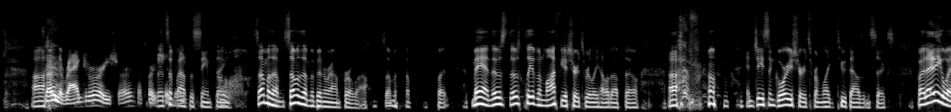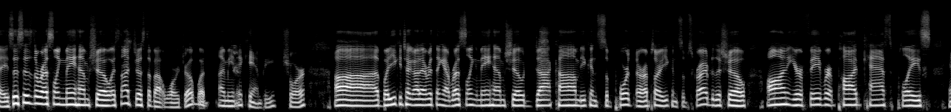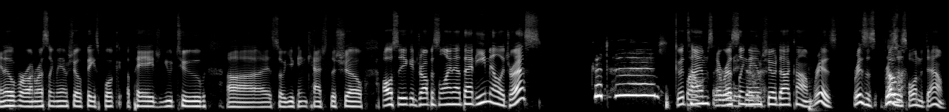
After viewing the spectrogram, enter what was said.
Uh, It's not in the rag drawer. Are you sure? That's where it that's about be. the same thing. Oh, Some of them, some of them have been around for a while. Some of them, but man, those those Cleveland Mafia shirts really held up though. Uh, from and Jason Gory shirts from like 2006. But anyways, this is the Wrestling Mayhem show. It's not just about wardrobe, but I mean it can be, sure. Uh, but you can check out everything at WrestlingMayhemShow.com. You can support, or I'm sorry, you can subscribe to the show on your favorite podcast place and over on Wrestling Mayhem Show Facebook page, YouTube, uh, so you can catch the show. Also, you can drop us a line at that email address, good times. good Wow, times at everyone who does Riz, Riz is, Riz Oh. is holding it down.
